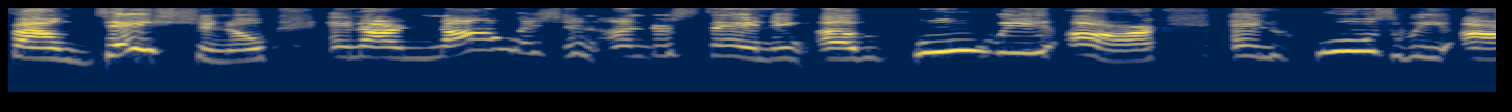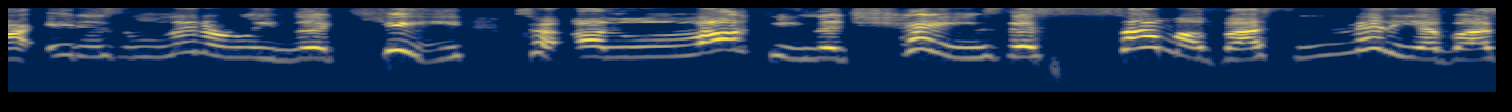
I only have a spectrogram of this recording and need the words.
foundational in our knowledge and understanding of who we are and whose we are. It is literally the key to unlocking the chains that some of us, many of us,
